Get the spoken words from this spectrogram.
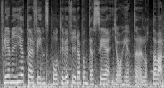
Fler nyheter finns på tv4.se. Jag heter Lotta Wall.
